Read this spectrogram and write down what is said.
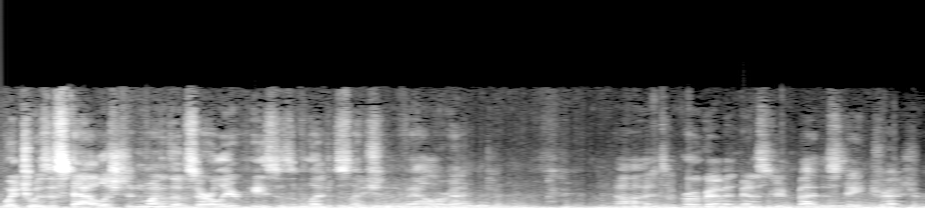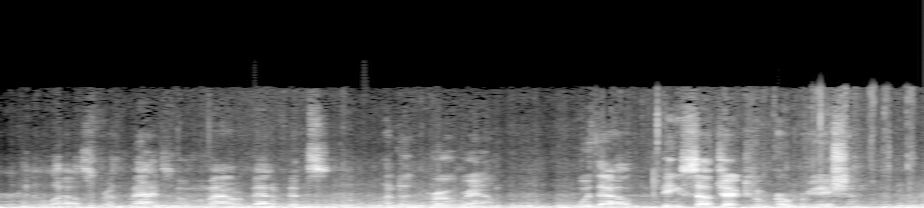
which was established in one of those earlier pieces of legislation, the Valor Act. Uh, it's a program administered by the state treasurer and allows for the maximum amount of benefits under the program without being subject to appropriation.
